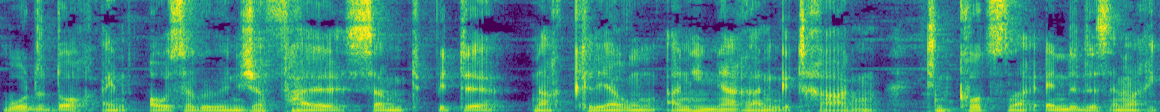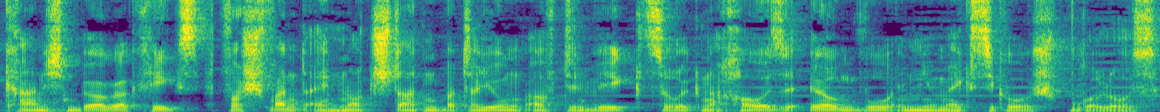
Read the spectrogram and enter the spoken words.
wurde doch ein außergewöhnlicher Fall samt Bitte nach Klärung an ihn herangetragen. Denn kurz nach Ende des amerikanischen Bürgerkriegs verschwand ein Nordstaatenbataillon auf dem Weg zurück nach Hause irgendwo in New Mexico spurlos.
